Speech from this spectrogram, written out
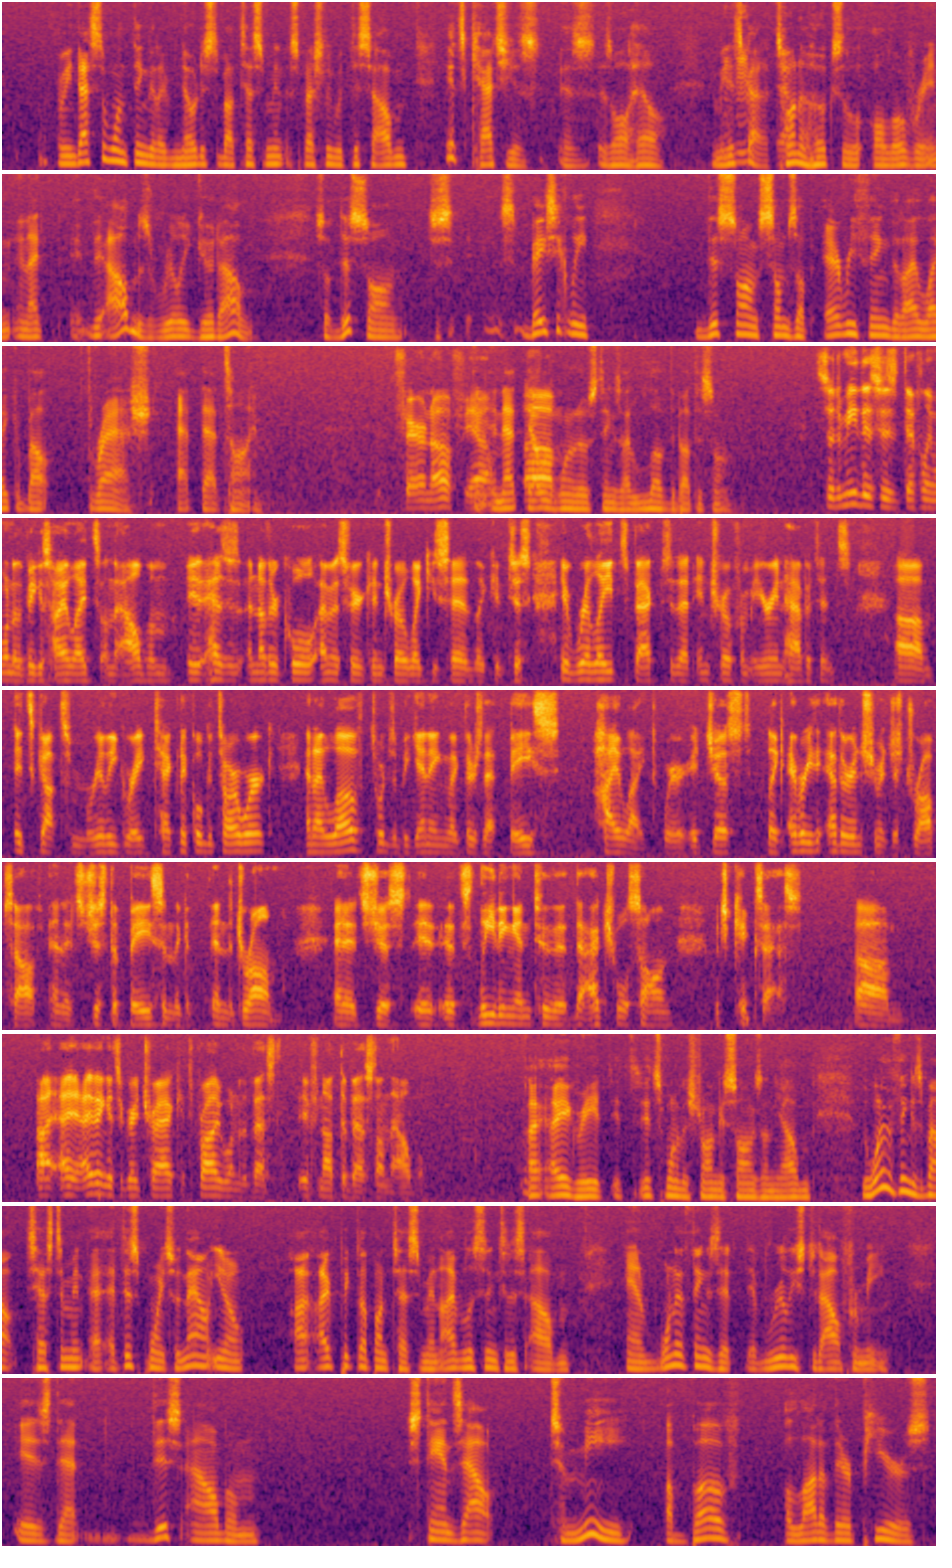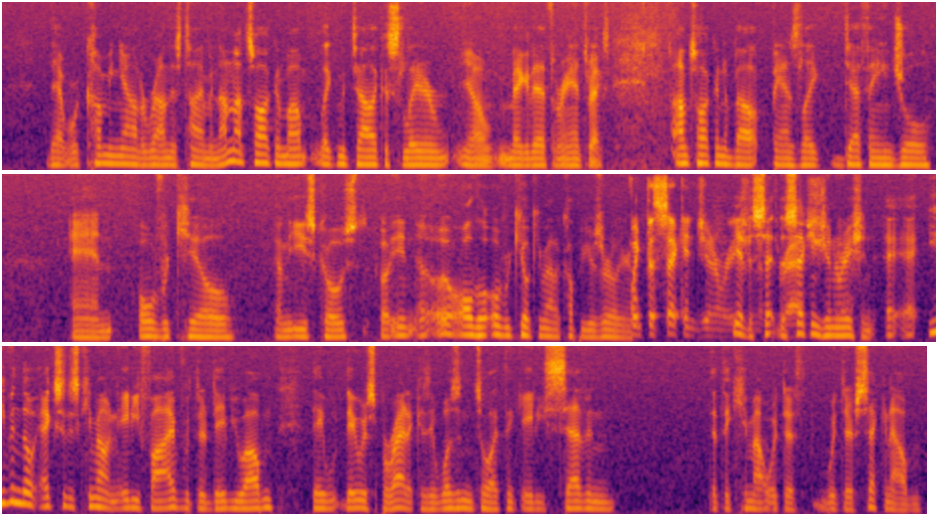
I mean, that's the one thing that I've noticed about Testament, especially with this album. It's catchy as as, as all hell. I mean, it's Mhm, got a ton of hooks all, all over it, and, and I the album is a really good album. So this song just basically this song sums up everything that I like about thrash at that time. Fair enough. Yeah. And, and that, that Um, was one of those things I loved about this song. So to me, this is definitely one of the biggest highlights on the album. It has another cool atmospheric intro, like you said. Like it just it relates back to that intro from Eerie Inhabitants. Um, it's got some really great technical guitar work, and I love towards the beginning. Like there's that bass highlight where it just like every other instrument just drops off, and it's just the bass and the and the drum, and it's just it, it's leading into the the actual song, which kicks ass. Um, I, I, think it's a great track. It's probably one of the best, if not the best, on the album. I, I agree. It, it's it's one of the strongest songs on the album. The one of the things about Testament at, at this point, so now you know, I, I've picked up on Testament. I've listened to this album, and one of the things that, that really stood out for me is that this album stands out to me above a lot of their peers that were coming out around this time. And I'm not talking about like Metallica, Slayer, you know, Megadeth, or Anthrax. I'm talking about bands like Death Angel and Overkill on the East Coast. Uh, in, uh, although Overkill came out a couple years earlier. Like the second generation. yeah, the, se- the second yeah. generation. Uh, uh, even though Exodus came out in '85 with their debut album, they they were sporadic because it wasn't until I think '87 that they came out with their with their second album.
